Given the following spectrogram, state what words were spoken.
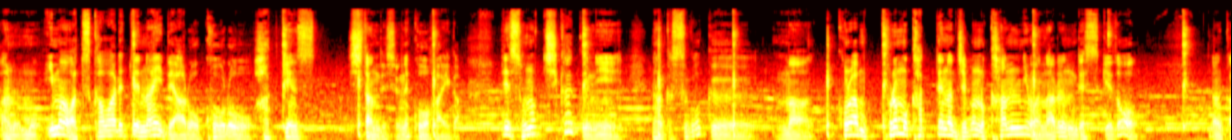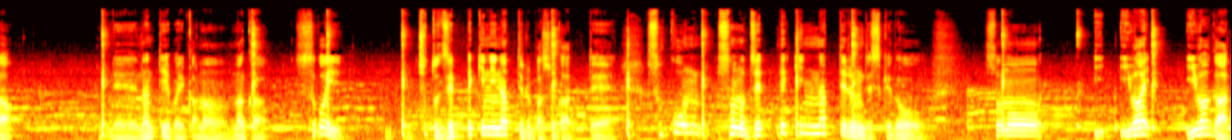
あのもう今は使われてないであろう香炉を発見したんですよね後輩が。でその近くになんかすごくまあこれはこれも勝手な自分の勘にはなるんですけどなんかねなんて言えばいいかな。なんかすごいちょっと絶壁になってる場所があってそこその絶壁になってるんですけどその岩岩が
